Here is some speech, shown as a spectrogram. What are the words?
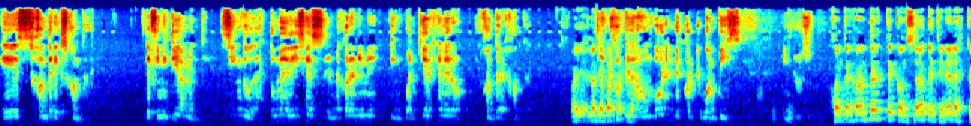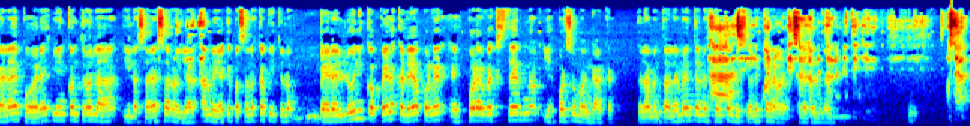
es Hunter x Hunter. Definitivamente, sin duda. Tú me dices el mejor anime en cualquier género, Hunter x Hunter. Oye, lo que Es pasa mejor que Dragon Ball, es mejor que One Piece, incluso. Hunter x Hunter te concedo que tiene la escala de poderes bien controlada y la sabe desarrollar a medida que pasan los capítulos, Mm. pero el único pero que le voy a poner es por algo externo y es por su mangaka, que lamentablemente no está en Ah, sí, condiciones bueno, para, esa para lamentablemente que... O sea,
